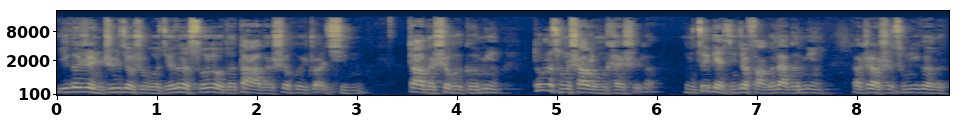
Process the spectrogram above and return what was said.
一个认知，就是我觉得所有的大的社会转型、大的社会革命。都是从沙龙开始的。你最典型就是法国大革命，大家知道是从一个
